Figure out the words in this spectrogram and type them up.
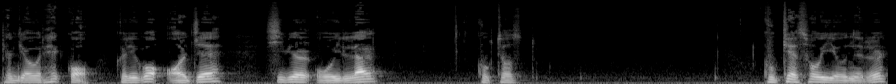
변경을 했고 그리고 어제 12월 5일 날 국토 국회 소위원회를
